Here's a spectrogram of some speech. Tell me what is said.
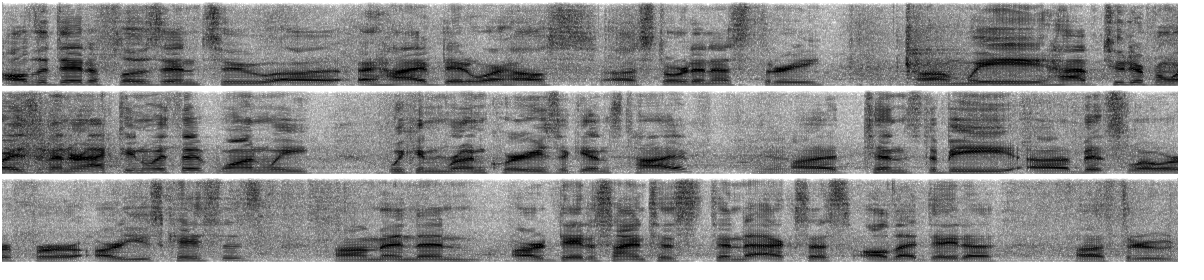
All the data flows into uh, a Hive data warehouse uh, stored in S3. Um, we have two different ways of interacting with it. One, we, we can run queries against Hive. Yeah. Uh, it tends to be a bit slower for our use cases. Um, and then our data scientists tend to access all that data uh, through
